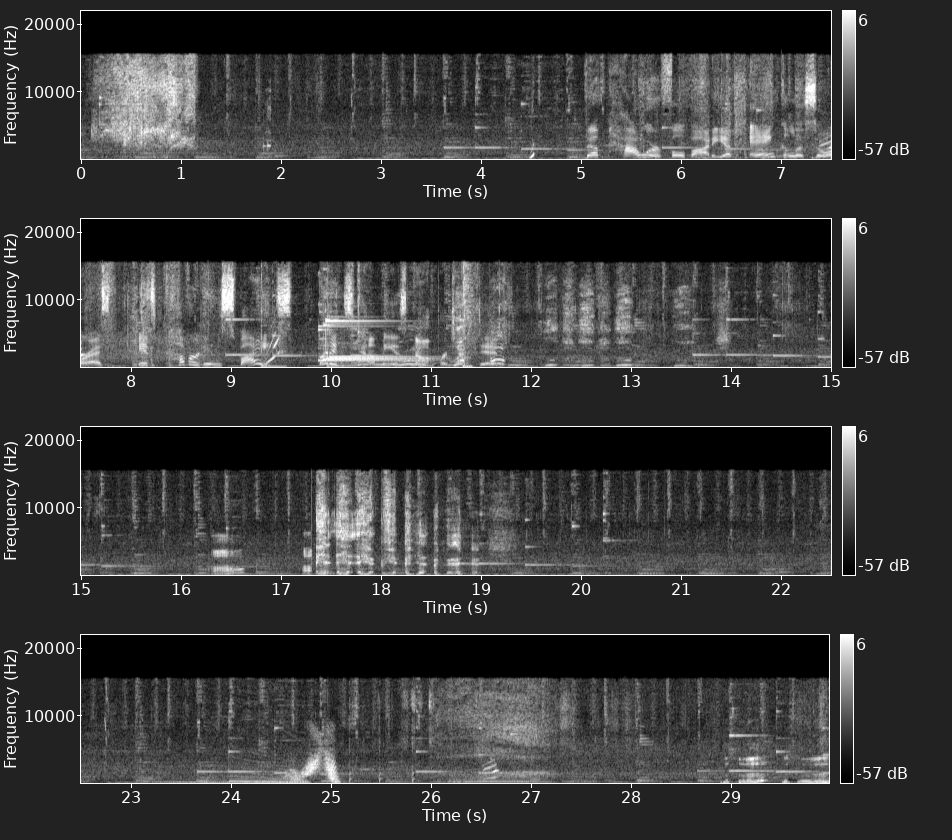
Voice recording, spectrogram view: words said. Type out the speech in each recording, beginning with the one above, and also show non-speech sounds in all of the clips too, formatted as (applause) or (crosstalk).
The powerful body of Ankylosaurus is covered in spikes, but its tummy is not protected. Huh? (laughs) Mm-hmm. Mm-hmm.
